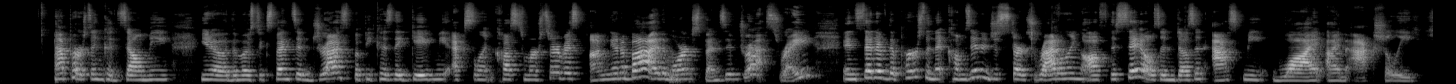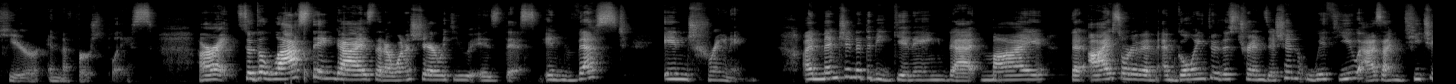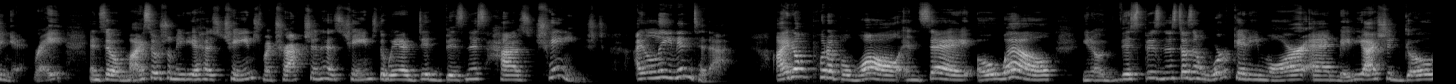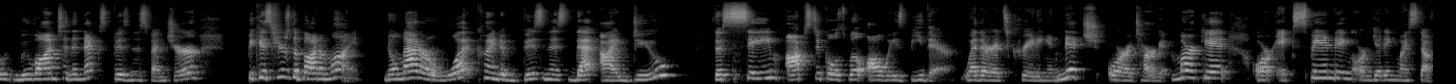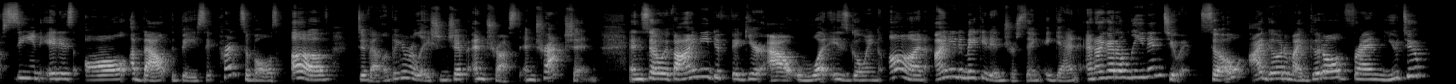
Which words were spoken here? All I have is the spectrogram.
That person could sell me, you know, the most expensive dress, but because they gave me excellent customer service, I'm going to buy the more expensive dress, right? Instead of the person that comes in and just starts rattling off the sales and doesn't ask me why I'm actually here in the first place. All right. So the last thing, guys, that I want to share with you is this invest in training. I mentioned at the beginning that my that I sort of am, am, going through this transition with you as I'm teaching it, right? And so my social media has changed, my traction has changed, the way I did business has changed. I lean into that. I don't put up a wall and say, oh, well, you know, this business doesn't work anymore and maybe I should go move on to the next business venture. Because here's the bottom line no matter what kind of business that I do, the same obstacles will always be there, whether it's creating a niche or a target market or expanding or getting my stuff seen. It is all about the basic principles of developing a relationship and trust and traction. And so, if I need to figure out what is going on, I need to make it interesting again, and I got to lean into it. So, I go to my good old friend YouTube.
